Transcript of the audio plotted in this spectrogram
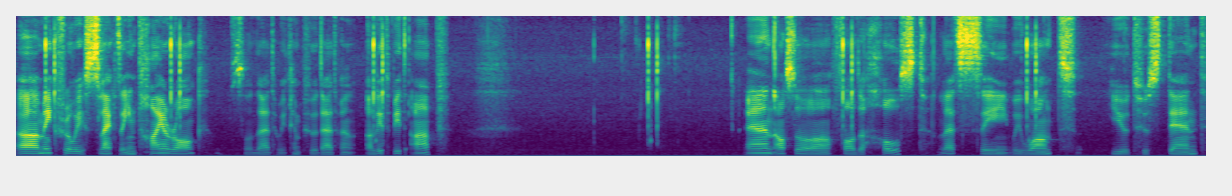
Uh, make sure we select the entire rock so that we can put that one a little bit up. And also uh, for the host let's see we want you to stand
